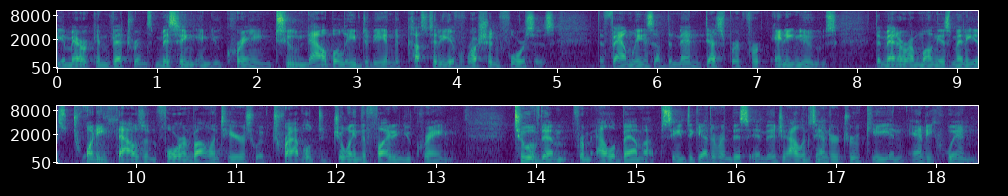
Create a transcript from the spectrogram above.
The American veterans missing in Ukraine, two now believed to be in the custody of Russian forces. The families of the men desperate for any news. The men are among as many as 20,000 foreign volunteers who have traveled to join the fight in Ukraine. Two of them from Alabama, seen together in this image, Alexander Drueke and Andy Huynh.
